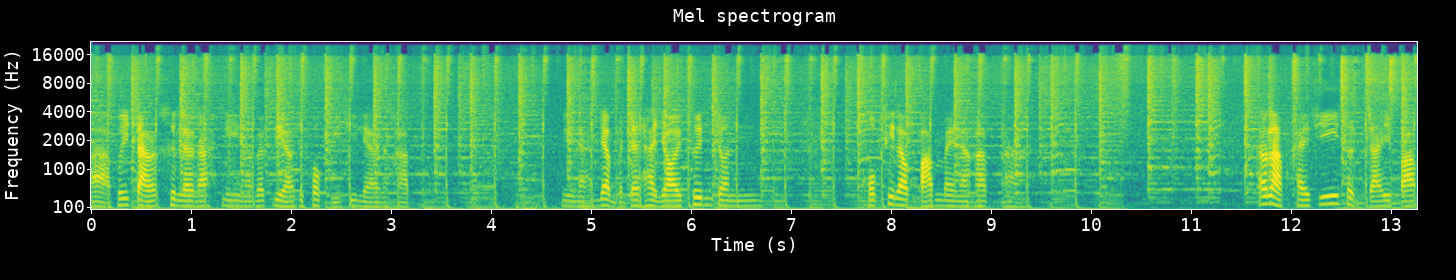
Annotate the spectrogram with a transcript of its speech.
อ่าผู้ติดตามก็ขึ้นแล้วนะ นี่นะแป๊บเดียว 16วิที่แล้วนะครับ นี่นะ เดี๋ยวมันจะทยอยขึ้นจนครบที่เราปั๊มไปนะครับ อ่าสำหรับใครที่สนใจปั๊ม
